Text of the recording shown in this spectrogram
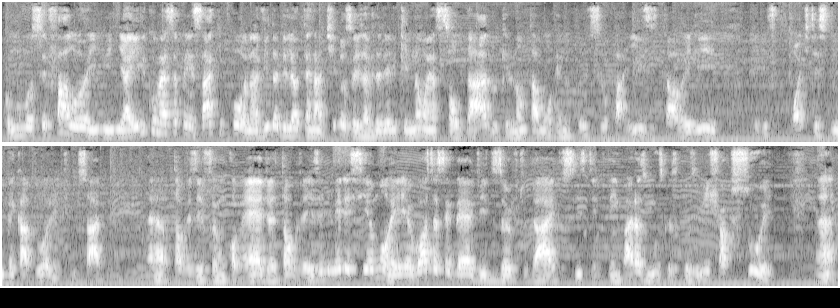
como você falou. E, e, aí ele começa a pensar que, pô, na vida dele alternativa, ou seja, na vida dele que não é soldado, que ele não tá morrendo pelo seu país e tal, ele, ele pode ter sido um pecador, a gente não sabe, né? Né? Talvez ele foi um comédia, talvez ele merecia morrer. Eu gosto dessa ideia de Deserve to Die do System, tem várias músicas, inclusive em Shop Suey, né?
